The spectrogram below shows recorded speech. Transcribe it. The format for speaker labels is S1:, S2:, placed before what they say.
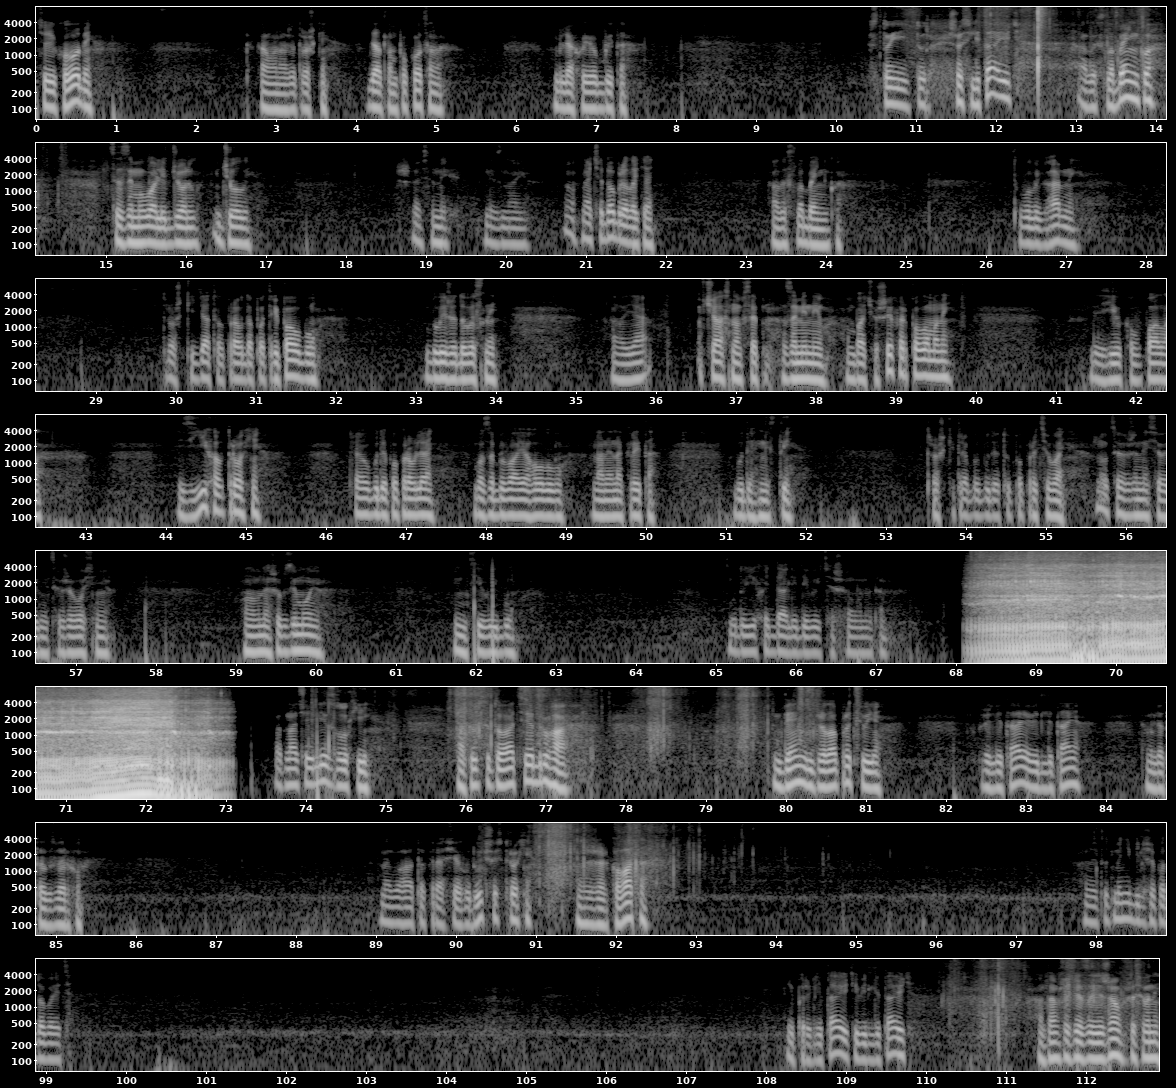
S1: цієї колоди. Така вона вже трошки дятлом покоцана, бляхою оббита. Стоїть тут, щось літають, але слабенько. Це зимувалі бджоли. Щось у них не знаю. Ну, наче добре летять, але слабенько. Вулик гарний. Трошки дятел, правда, потріпав був ближе до весни. Але я вчасно все замінив. Бачу шифер поломаний. Десь гілка впала. З'їхав трохи. Треба буде поправляти, бо забиває голову, вона не накрита, буде гнисти. Трошки треба буде тут попрацювати. Ну це вже не сьогодні, це вже осінню. Головне, щоб зимою він цілий був. Буду їхати далі, дивитися, що воно там. Одначе і ліс глухий. А тут ситуація друга. День бджола працює. Прилітає, відлітає. Там льоток зверху. Набагато краще гудуть щось трохи. Вже жарковато. Але тут мені більше подобається. І прилітають, і відлітають. А там щось я заїжджав, щось вони.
